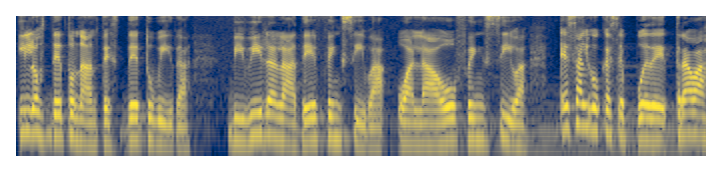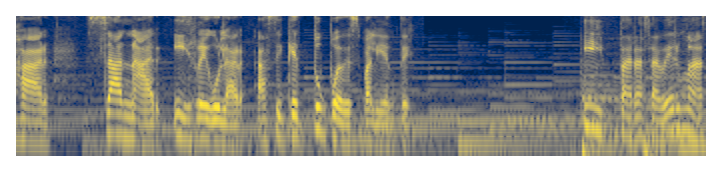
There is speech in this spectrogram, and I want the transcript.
y los detonantes de tu vida. Vivir a la defensiva o a la ofensiva es algo que se puede trabajar, sanar y regular, así que tú puedes, valiente. Y para saber más,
